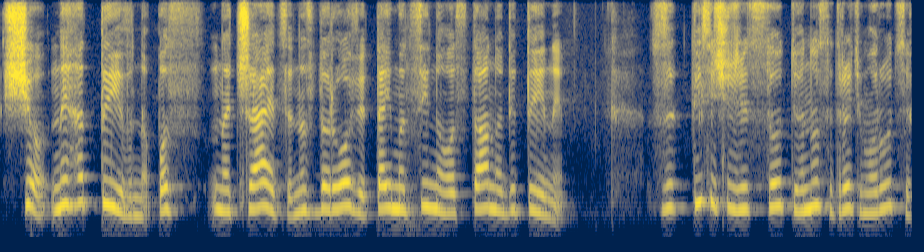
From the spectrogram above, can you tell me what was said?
що негативно позначається на здоров'ю та емоційного стану дитини. З 1993 році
